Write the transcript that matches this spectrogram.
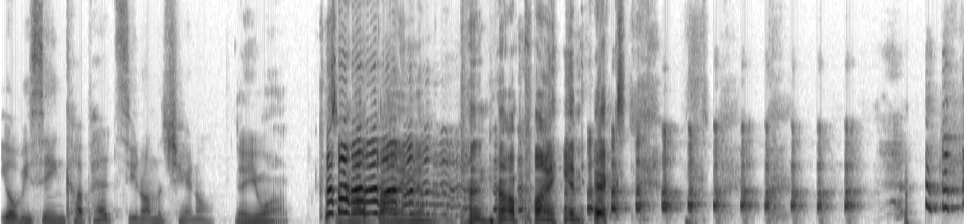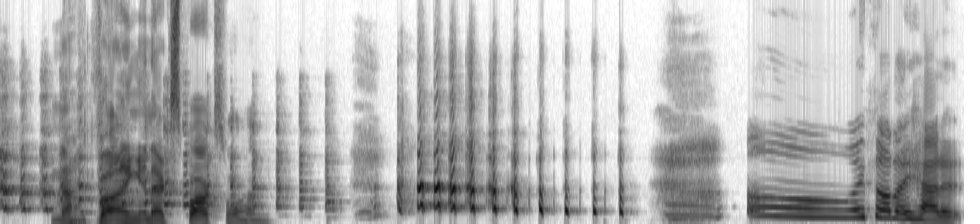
You'll be seeing Cuphead soon on the channel. No, you won't, because I'm not buying it. I'm not buying an X. not buying an Xbox One. oh, I thought I had it.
